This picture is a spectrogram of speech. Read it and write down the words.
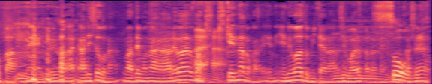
とかね、いろいろあありそうな。まあでもな、あれはまあ危険なのか、N, N ワードみたいな話もあるからね。そうね。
